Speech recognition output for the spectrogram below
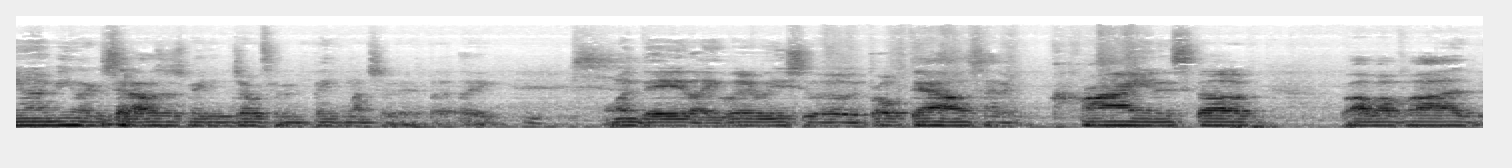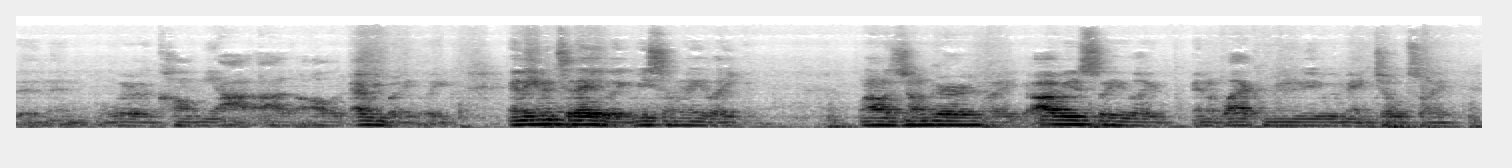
you know what I mean. Like I said, I was just making jokes and think much of it. But like one day, like literally, she uh, broke down, started crying and stuff blah blah blah, and, then literally call me out, out of all everybody. Like, and even today, like recently, like when I was younger, like obviously, like in the black community, we make jokes like,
